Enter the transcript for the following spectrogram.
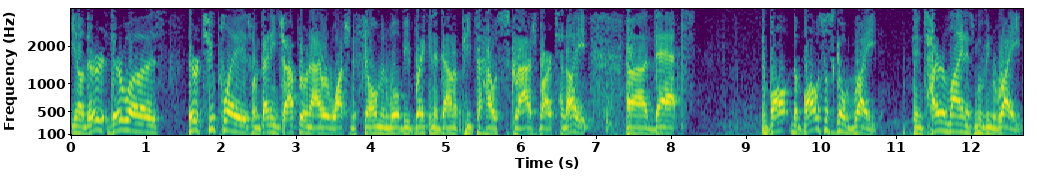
you know, there there was there were two plays when Bennie Joppru and I were watching the film, and we'll be breaking it down at Pizza House Garage Bar tonight. Uh, that the ball the ball was supposed to go right. The entire line is moving right.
